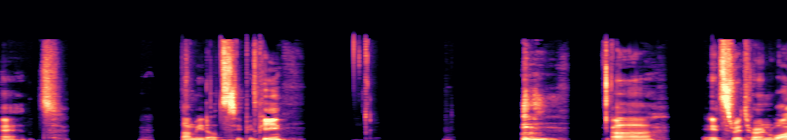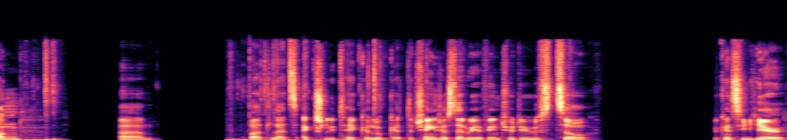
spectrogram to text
at dummy.cpp. uh, it's return one. Um, but let's actually take a look at the changes that we have introduced. So you can see here,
